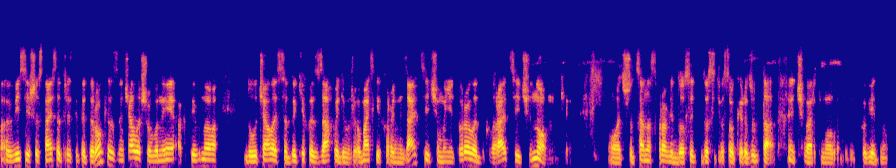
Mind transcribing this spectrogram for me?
в віці 16-35 років означало, що вони активно долучалися до якихось заходів громадських організацій чи моніторили декларації чиновників. От що це насправді досить досить високий результат, чверть молоді, відповідно.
